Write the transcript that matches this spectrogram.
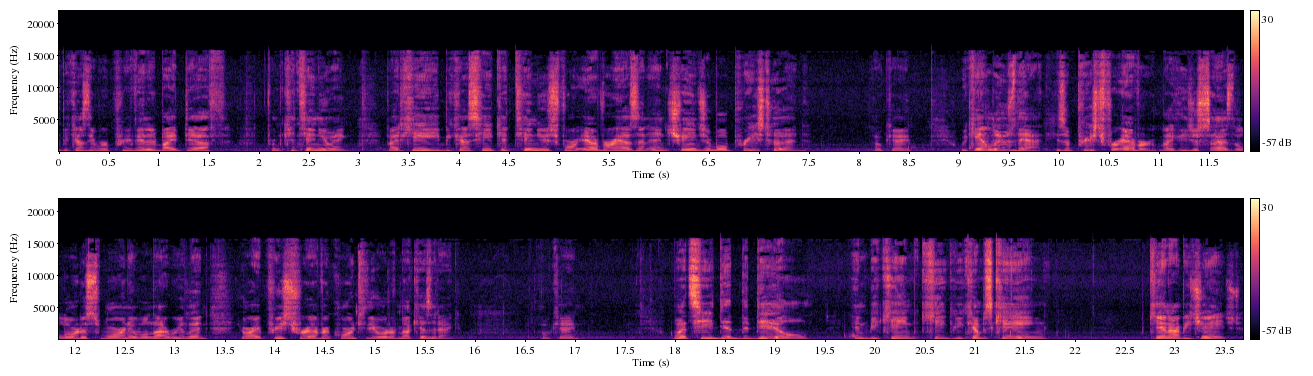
because they were prevented by death from continuing. But he, because he continues forever, has an unchangeable priesthood. Okay. We can't lose that. He's a priest forever. Like he just says, the Lord has sworn and will not relent. You are a priest forever according to the order of Melchizedek. Okay? Once he did the deal and became king, becomes king, cannot be changed.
